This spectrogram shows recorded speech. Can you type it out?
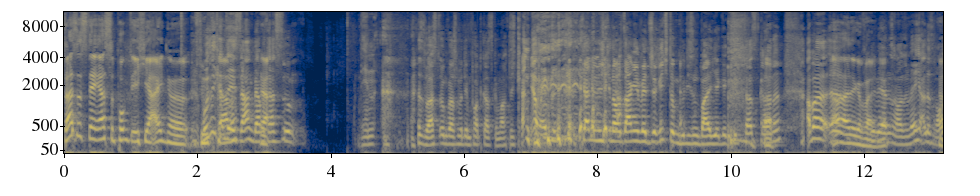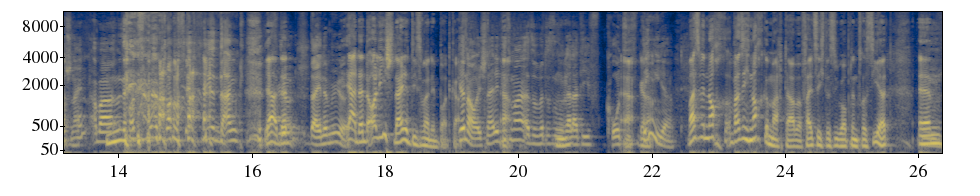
Das ist der erste Punkt, den ich hier eingefügt Muss ich ganz habe. ehrlich sagen, damit ja. hast du den, also du hast irgendwas mit dem Podcast gemacht. Ich kann ja nicht, ich kann dir nicht genau sagen, in welche Richtung du diesen Ball hier gekickt hast gerade. Aber äh, Ah, gefallen, wir werden es raus. Werde ich alles rausschneiden, aber trotzdem, trotzdem vielen Dank Ja, für dann- deine Mühe. Ja, denn Olli schneidet diesmal den Podcast. Genau, ich schneide diesmal, also wird es ein relativ kurzes Mhm. Ja, genau. Ding hier. Was wir noch, was ich noch gemacht habe, falls sich das überhaupt interessiert, ähm,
